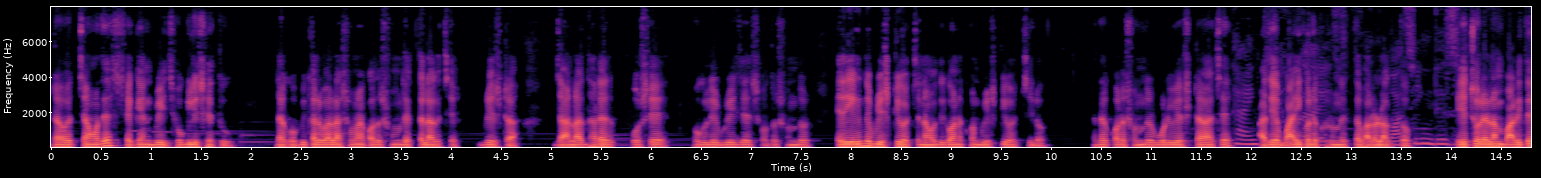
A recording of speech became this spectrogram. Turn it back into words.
এটা হচ্ছে আমাদের সেকেন্ড ব্রিজ হুগলি সেতু। দেখো বিকালবেলার সময় কত সুন্দর দেখতে লাগছে ব্রিজটা জানলার ধারে বসে হুগলি ব্রিজে কত সুন্দর। এদিকে কিন্তু বৃষ্টি হচ্ছে না ওদিকে অনেকক্ষণ বৃষ্টি হচ্ছিল। দেখো কত সুন্দর পরিবেশটা আছে। আজকে বাইক হলে খুব সুন্দর দেখতে ভালো লাগতো। এই চলে এলাম বাড়িতে।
